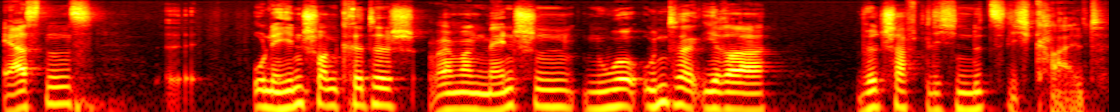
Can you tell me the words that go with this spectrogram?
erstens äh, ohnehin schon kritisch, weil man Menschen nur unter ihrer wirtschaftlichen Nützlichkeit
